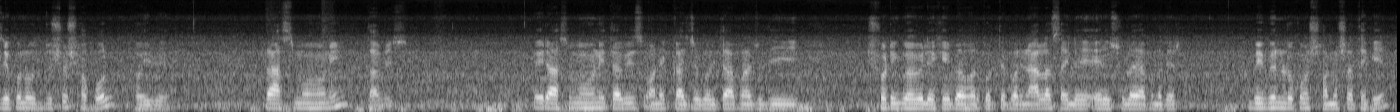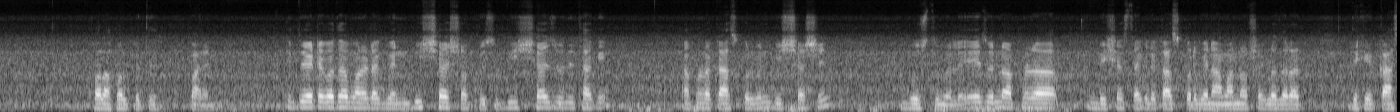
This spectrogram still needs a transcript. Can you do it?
যে কোনো উদ্দেশ্য সফল হইবে। রাসমোহনী তাবিজ। এই রাসমোহনী তাবিজ অনেক কার্যকারিতা আপনারা যদি সঠিকভাবে লিখে ব্যবহার করতে পারেন। আল্লাহ চাইলে এর চুলায় আপনাদের বিভিন্ন রকম সমস্যা থেকে ফলাফল পেতে পারেন। কিন্তু একটা কথা মনে রাখবেন, বিশ্বাস সব কিছু বিশ্বাস যদি থাকে, আপনারা কাজ করবেন বিশ্বাসে বস্তু মেলে। এই জন্য আপনারা বিশ্বাস থাকলে কাজ করবেন। আমার নকশাগুলো যারা দেখে কাজ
